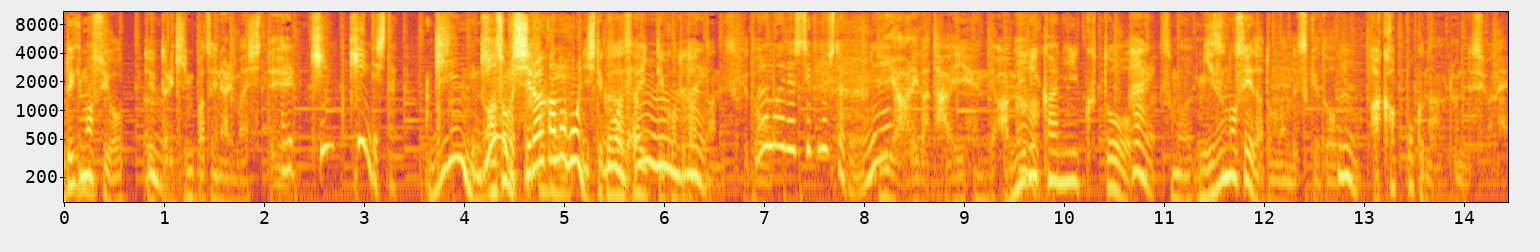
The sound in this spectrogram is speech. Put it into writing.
できますよって言ったら金髪になりまして、金金でした銀銀あその白髪の方にしてくださいっていうことだったんですけど、これ前で素敵でしたけどね。いやあれが大変でアメリカに行くと、はい。その水のせいだと思うんですけど、うん。赤っぽくなるんですよね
